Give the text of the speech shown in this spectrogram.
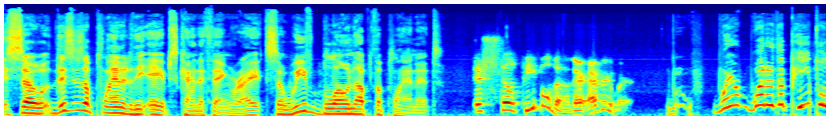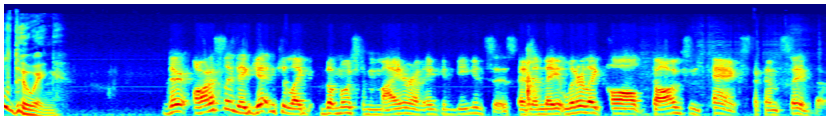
so this is a Planet of the Apes kind of thing, right? So we've blown up the planet. There's still people though. They're everywhere. Where? What are the people doing? They're honestly they get into like the most minor of inconveniences, and then they literally call dogs and tanks to come save them.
